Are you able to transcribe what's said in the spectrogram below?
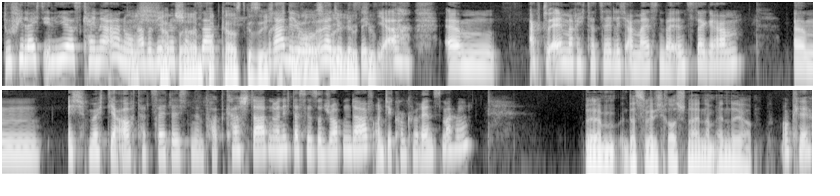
Du vielleicht, Elias, keine Ahnung, aber ich wir haben habe ja schon äh, ein gesagt, Podcast-Gesicht. Radio, Radiogesicht, ja. Ähm, aktuell mache ich tatsächlich am meisten bei Instagram. Ähm, ich möchte ja auch tatsächlich einen Podcast starten, wenn ich das hier so droppen darf und die Konkurrenz machen. Ähm, das werde ich rausschneiden am Ende, ja. Okay.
